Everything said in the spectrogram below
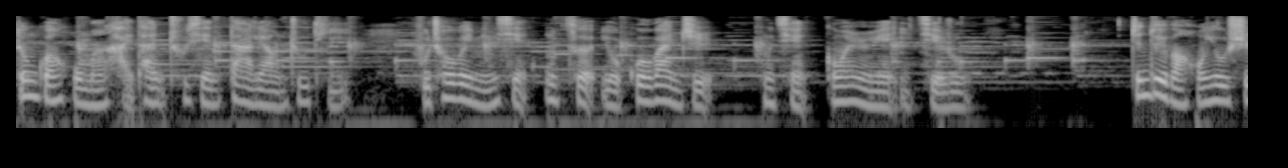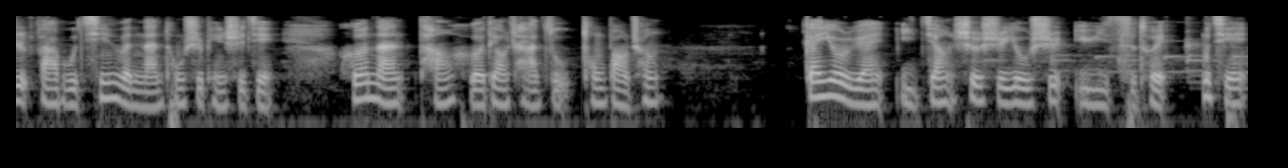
东莞虎门海滩出现大量猪蹄，腐臭味明显，目测有过万只。目前，公安人员已介入。针对网红幼师发布亲吻男童视频事件，河南唐河调查组通报称，该幼儿园已将涉事幼师予以辞退。目前，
